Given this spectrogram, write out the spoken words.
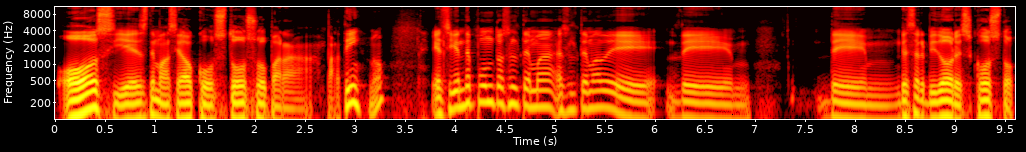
o si es demasiado costoso para, para ti. ¿no? El siguiente punto es el tema, es el tema de de, servidores, costo.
